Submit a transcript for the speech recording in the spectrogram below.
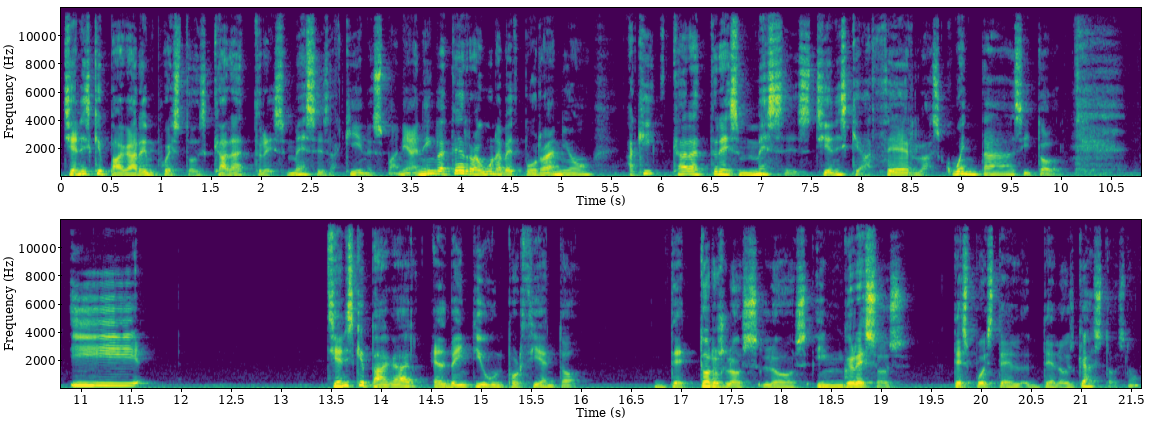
tienes que pagar impuestos cada tres meses aquí en España. En Inglaterra una vez por año. Aquí cada tres meses tienes que hacer las cuentas y todo. Y tienes que pagar el 21% de todos los, ingresos después de los gastos, ¿no?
